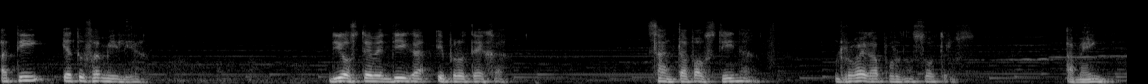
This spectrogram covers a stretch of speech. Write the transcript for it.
a ti y a tu familia. Dios te bendiga y proteja. Santa Faustina, ruega por nosotros. Amén.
